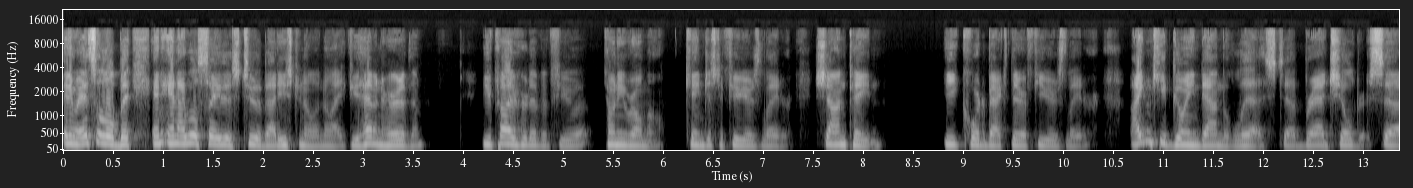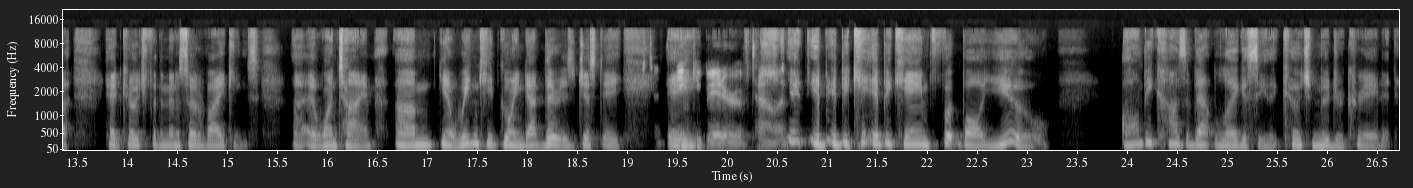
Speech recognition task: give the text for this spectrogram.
anyway, that's a little bit. And, and I will say this too about Eastern Illinois. If you haven't heard of them, you've probably heard of a few. Tony Romo came just a few years later. Sean Payton, he quarterbacked there a few years later. I can keep going down the list. Uh, Brad Childress, uh, head coach for the Minnesota Vikings uh, at one time. Um, you know, we can keep going down. There is just a, a incubator of talent. It, it, it, became it became football U, all because of that legacy that Coach Mudra created.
